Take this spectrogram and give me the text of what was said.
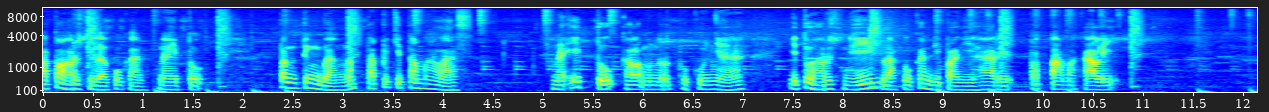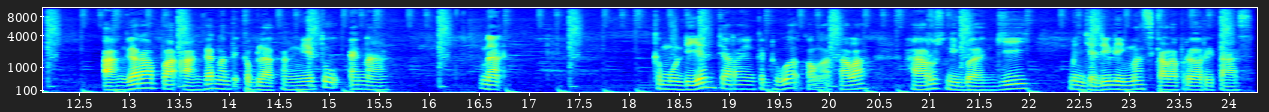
atau harus dilakukan. Nah itu penting banget tapi kita malas. Nah itu kalau menurut bukunya itu harus dilakukan di pagi hari pertama kali agar apa? Agar nanti ke belakangnya itu enak. Nah kemudian cara yang kedua kalau nggak salah harus dibagi menjadi lima skala prioritas.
